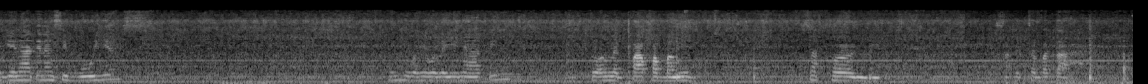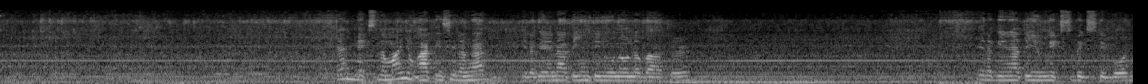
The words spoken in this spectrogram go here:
Lagyan natin ng sibuyas. Ay, hiwa-hiwalayin natin. Ito ang nagpapabango sa corned beef. Sakit sa bata. Yan, next naman yung ating sinangag. Ilagay na natin yung tinunaw na butter. Ilagay natin yung mixed vegetable.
